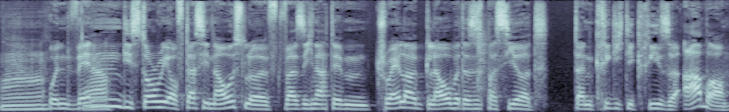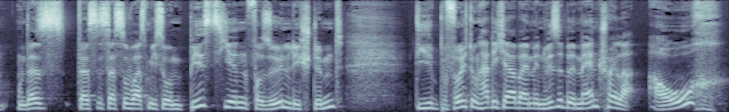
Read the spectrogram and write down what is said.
Mhm. Und wenn ja. die Story auf das hinausläuft, was ich nach dem Trailer glaube, dass es passiert, dann kriege ich die Krise. Aber, und das ist, das ist das so, was mich so ein bisschen versöhnlich stimmt, die Befürchtung hatte ich ja beim Invisible Man Trailer auch,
